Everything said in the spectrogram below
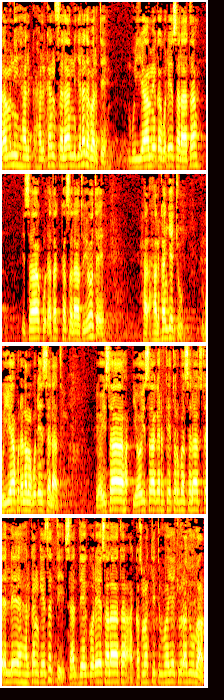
namni halkan salaanni jala dabarte guyyaa meeqa godhee salaata isaa kudha takka salaatu yoo ta'e halkan jechuu guyyaa kudha lama godhee salaata yoo isaa gartee torba salaatu ta'ellee halkan keessatti saddeet godhee salaata akkasumatti itti fufa jechuudha duuba.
